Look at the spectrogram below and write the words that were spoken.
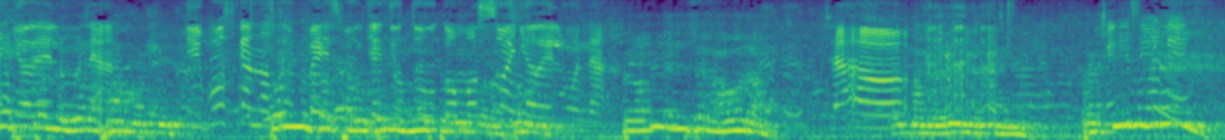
Sueño de Luna. Y búscanos en Facebook y en YouTube como Sueño de Luna. Pero a mí me dicen ahora. Chao. Bendiciones.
